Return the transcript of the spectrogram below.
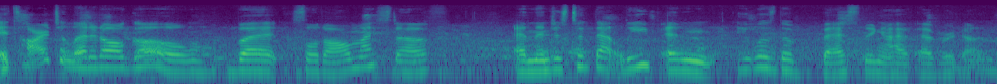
It's hard to let it all go, but sold all my stuff and then just took that leap and it was the best thing I have ever done.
